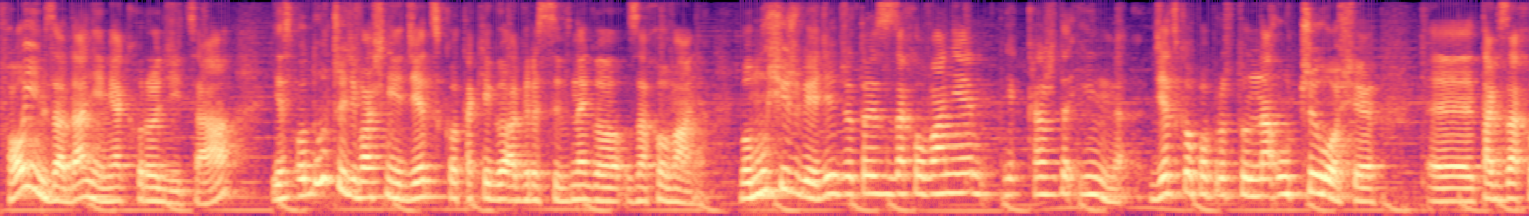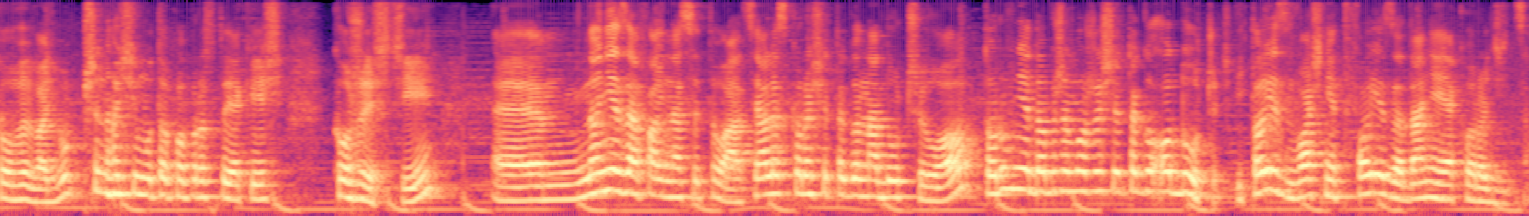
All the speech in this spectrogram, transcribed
Twoim zadaniem jako rodzica jest oduczyć właśnie dziecko takiego agresywnego zachowania, bo musisz wiedzieć, że to jest zachowanie jak każde inne. Dziecko po prostu nauczyło się e, tak zachowywać, bo przynosi mu to po prostu jakieś korzyści. Em, No nie za fajna sytuacja, ale skoro się tego naduczyło, to równie dobrze może się tego oduczyć. I to jest właśnie Twoje zadanie jako rodzica.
